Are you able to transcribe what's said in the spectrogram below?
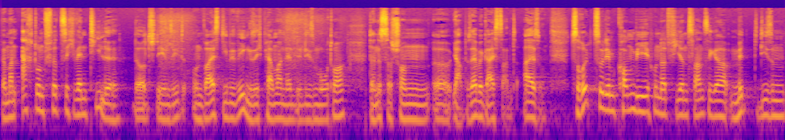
Wenn man 48 Ventile dort stehen sieht und weiß, die bewegen sich permanent in diesem Motor, dann ist das schon äh, ja, sehr begeisternd. Also, zurück zu dem Kombi 124er mit diesem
